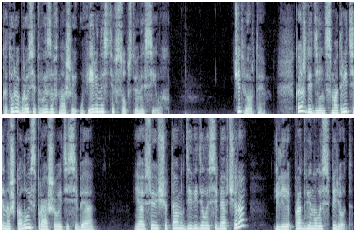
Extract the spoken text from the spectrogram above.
который бросит вызов нашей уверенности в собственных силах. Четвертое. Каждый день смотрите на шкалу и спрашивайте себя, «Я все еще там, где видела себя вчера?» или продвинулась вперед?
